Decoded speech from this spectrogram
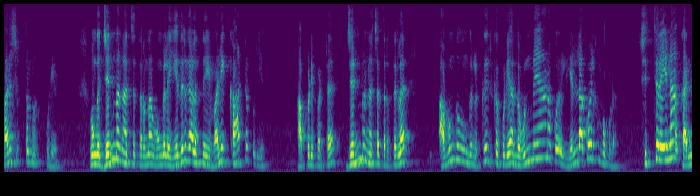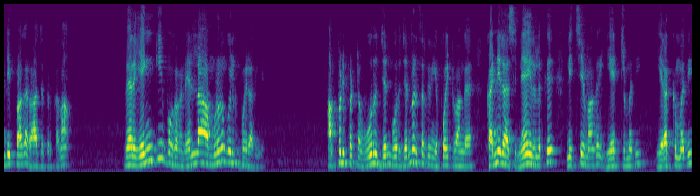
பரிசுத்தமாக்கக்கூடியது. உங்க ஜென்ம நட்சத்திரம் தான் உங்களை எதிர்காலத்தை வழி காட்டக்கூடியது அப்படிப்பட்ட ஜென்ம நட்சத்திரத்தில் அவங்க உங்களுக்கு இருக்கக்கூடிய அந்த உண்மையான கோயில் எல்லா கோயிலுக்கும் போகக்கூடாது சித்திரைனா கண்டிப்பாக ராஜதுர்க்கை தான். வேற எங்கேயும் போக வேண்டாம். எல்லா முருகன் கோயிலுக்கும் போயிடாதீங்க. அப்படிப்பட்ட ஒரு ஜென் ஒரு ஜென்மத்திற்கு நீங்கள் போயிட்டு வாங்க. கன்னிராசி நேயர்களுக்கு நிச்சயமாக ஏற்றுமதி இறக்குமதி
